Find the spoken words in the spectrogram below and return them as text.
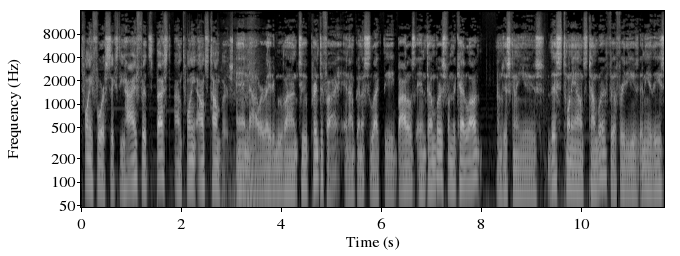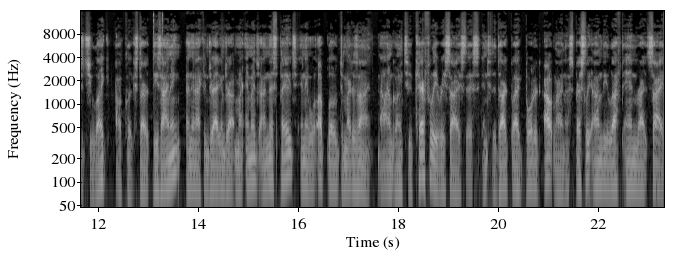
2460 high fits best on 20 ounce tumblers. And now we're ready to move on to Printify and I'm going to select the bottles and tumblers from the catalog I'm just going to use this 20 ounce tumbler. Feel free to use any of these that you like. I'll click start designing and then I can drag and drop my image on this page and it will upload to my design. Now I'm going to carefully resize this into the dark black bordered outline, especially on the left and right side,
